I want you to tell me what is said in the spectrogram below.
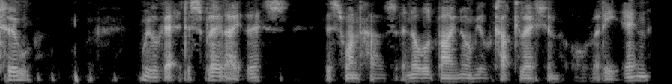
2. We will get a display like this. This one has an old binomial calculation already in.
